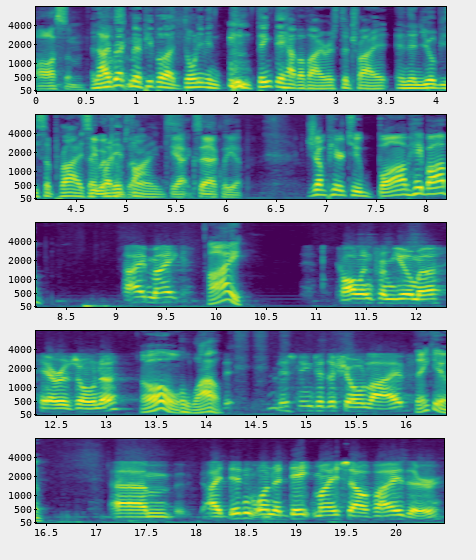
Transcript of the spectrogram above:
Awesome. and I recommend people that don't even think they have a virus to try it, and then you'll be surprised See at what, it comes up. finds. Yeah, exactly. Yep. jump here to Bob. Hey, Bob. Hi, Mike. Hi. Calling from Yuma, Arizona. Oh, Oh wow! Listening to the show live. thank you. Um, I didn't want to date myself either,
